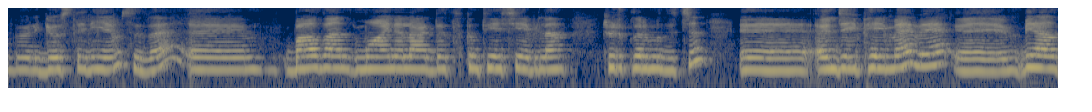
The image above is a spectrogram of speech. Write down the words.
Böyle göstereyim size. E, bazen muayenelerde sıkıntı yaşayabilen çocuklarımız için e, önce İpek'ime ve e, biraz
